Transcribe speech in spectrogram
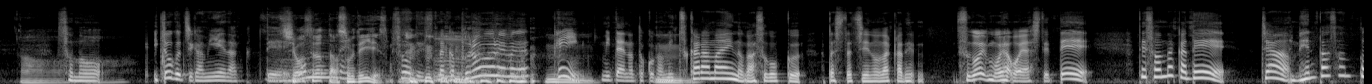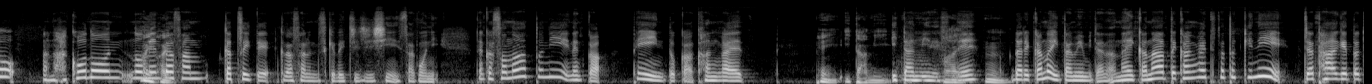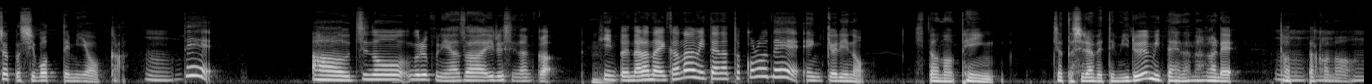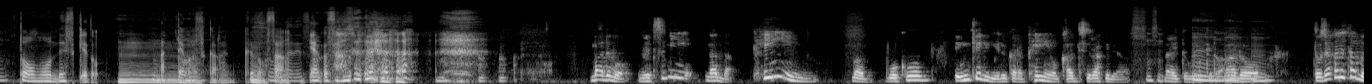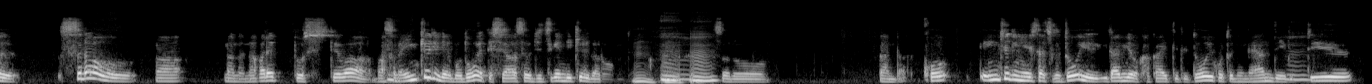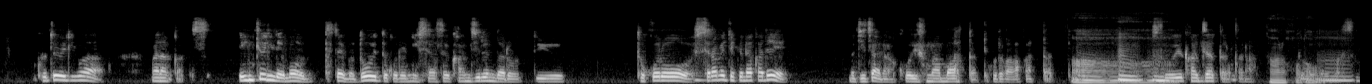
その糸口が見えなくて。幸せだったらそれでいいですもんね。そうです。なんかプログラムうん pain みたいなとこが見つからないのがすごく私たちの中ですごいモヤモヤしてて。でその中でじゃあメンターさんとあの博報堂のメンターさんがついてくださるんですけど、一次審査後に。なんかその後になんか pain とか考え pain 痛み。痛みですね、はい。うん。誰かの痛みみたいなのないかなって考えてた時にじゃあターゲットちょっと絞ってみようか。うん。でああうちのグループに矢田さんいるしなんかヒントにならないかなみたいなところで遠距離の人の pain ちょっと調べてみるみたいな流れだったかなんと思うんですけど、うん。合ってますかなるほど工藤さん。矢田さん。まあでも別に、なんだ、 pain、まあ僕も遠距離にいるから pain を感じるわけでは ないと思うけど、あの、どちらかというと多分、素直な、なんだ、流れとしては、まあその遠距離でもどうやって幸せを実現できるだろうみたいうんうん。うんな、その、なんだ、こう、遠距離にいる人たちがどういう痛みを抱えてて、どういうことに悩んでいるっていうことよりは、まあなんか、す遠距離でも、例えばどういうところに幸せを感じるんだろうっていうところを調べていく中で、まあ実はなんかこういう不満もあったってことが分かったっていう、そういう感じだったのかな。となるほど、思います。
